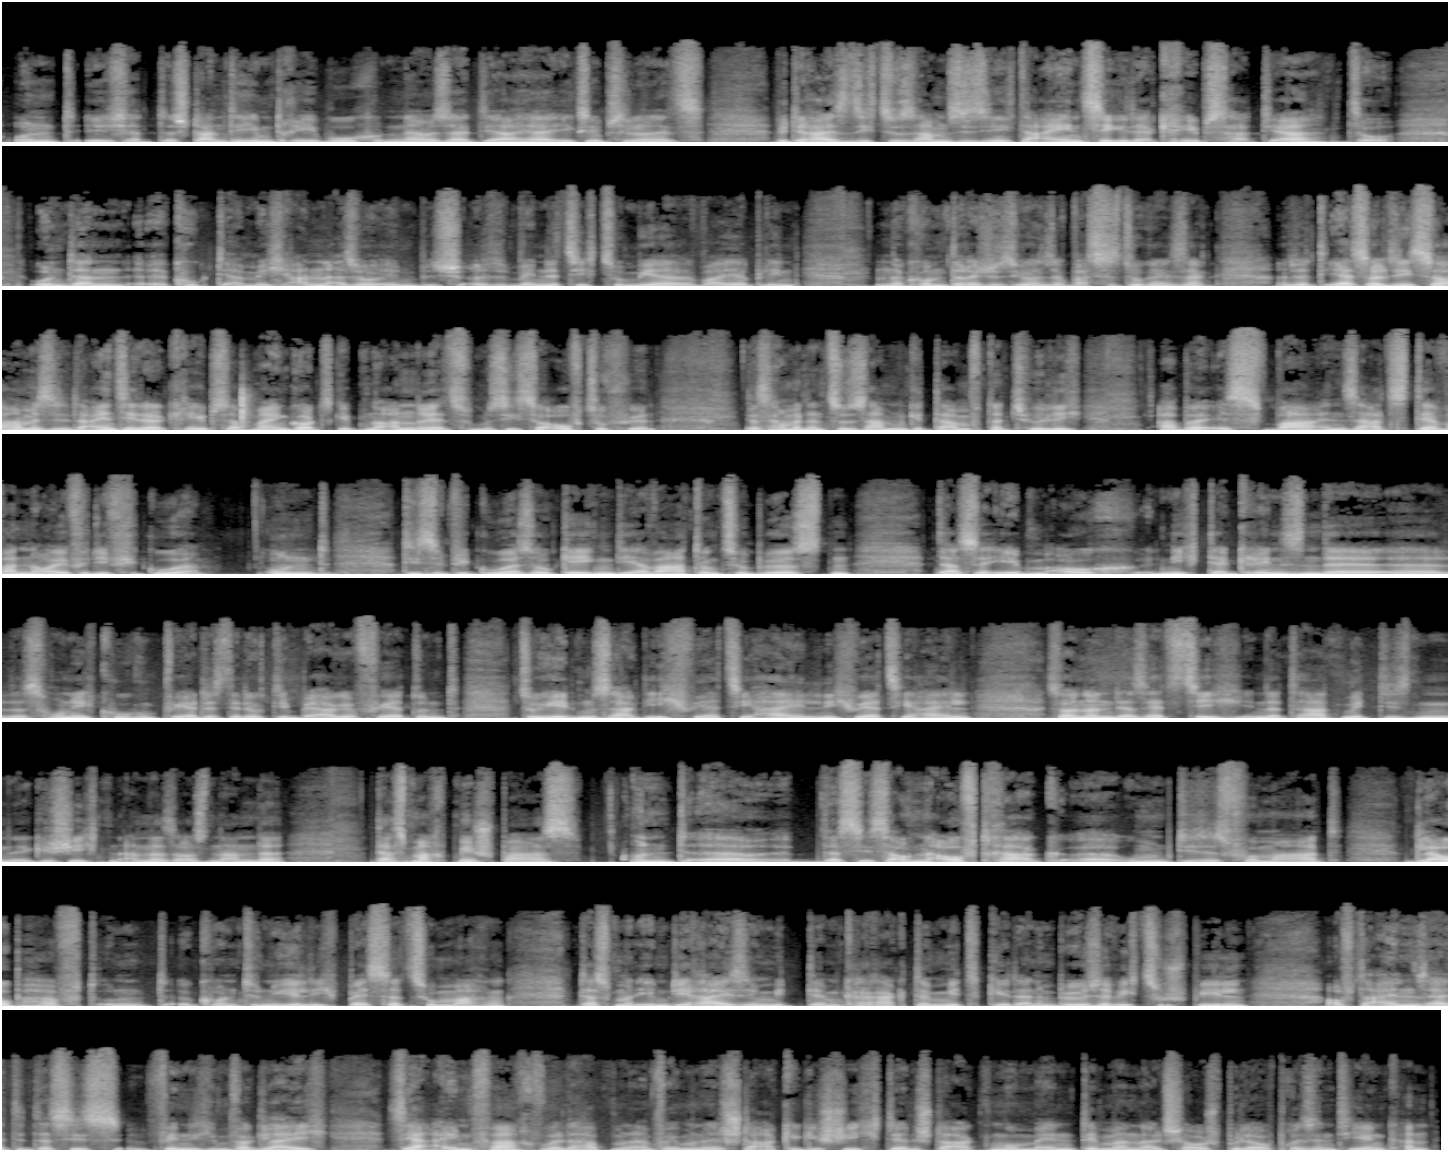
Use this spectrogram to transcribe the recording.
Und ich das stand ich im Drehbuch und habe gesagt, ja, Herr XY, jetzt bitte reißen Sie sich zusammen, Sie sind nicht der Einzige, der Krebs hat, ja. So. Und dann äh, guckt er mich an, also, in, also, wendet sich zu mir, war ja blind, und dann kommt der Regisseur und sagt, was hast du gerade gesagt? Also er soll sich nicht so haben, er ist nicht der Einzige, der Krebs hat. Mein Gott, es gibt noch andere, jetzt um sich so aufzuführen. Das haben wir dann zusammengedampft natürlich, aber es war ein Satz, der war neu für die Figur Figur. Und diese Figur so gegen die Erwartung zu bürsten, dass er eben auch nicht der grinsende, äh, das Honigkuchenpferd ist, der durch die Berge fährt und zu jedem sagt, ich werde sie heilen, ich werde sie heilen, sondern der setzt sich in der Tat mit diesen Geschichten anders auseinander. Das macht mir Spaß. Und äh, das ist auch ein Auftrag, äh, um dieses Format glaubhaft und kontinuierlich besser zu machen, dass man eben die Reise mit dem Charakter mitgeht. Einen Bösewicht zu spielen, auf der einen Seite, das ist, finde ich, im Vergleich sehr einfach, weil da hat man einfach immer eine starke Geschichte, einen starken Moment, den man als Schauspieler auch präsentieren kann.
